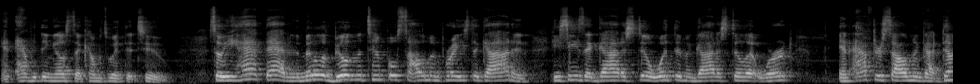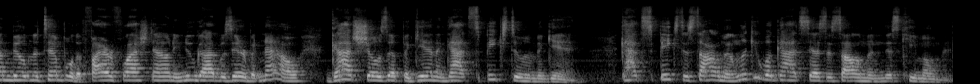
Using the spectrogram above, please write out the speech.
and everything else that comes with it, too. So he had that. In the middle of building the temple, Solomon prays to God and he sees that God is still with him and God is still at work. And after Solomon got done building the temple, the fire flashed down. He knew God was there. But now God shows up again and God speaks to him again. God speaks to Solomon. Look at what God says to Solomon in this key moment.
